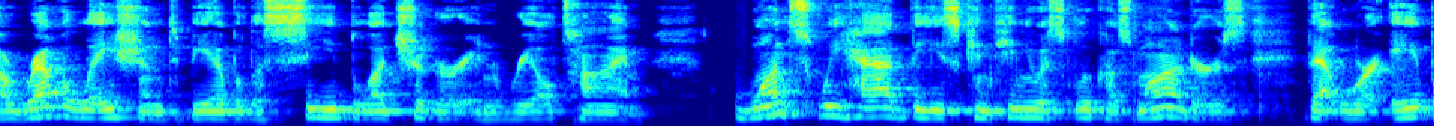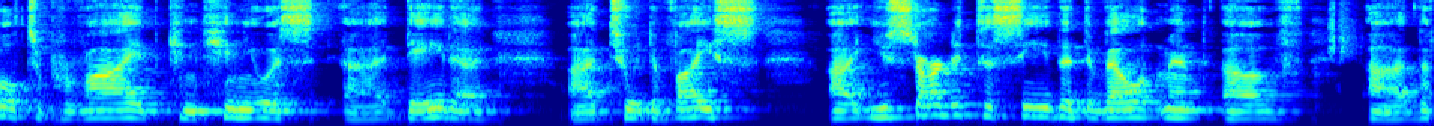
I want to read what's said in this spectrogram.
a revelation to be able to see blood sugar in real time once we had these continuous glucose monitors that were able to provide continuous uh, data uh, to a device, uh, you started to see the development of uh, the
